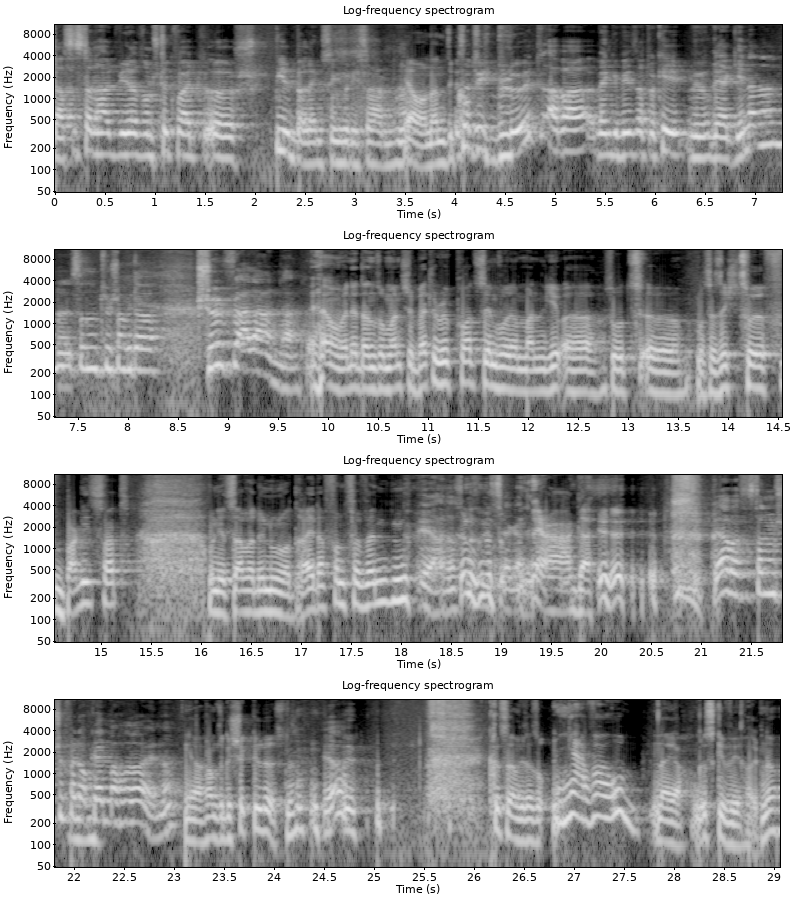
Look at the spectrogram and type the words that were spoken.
das ist dann halt wieder so ein Stück weit äh, Spielbalancing, würde ich sagen. Ne? Ja, und dann Ist guck, natürlich blöd, aber wenn GW sagt, okay, wir reagieren dann, dann ist das natürlich schon wieder Schön für alle anderen. Ja, und wenn du dann so manche Battle Reports sehen, wo man äh, so, äh, was weiß ich, zwölf Buggies hat und jetzt darf er nur noch drei davon verwenden. Ja, das ist ja geil. Ja, geil. Ja, aber es ist dann ein Stück weit auch Geldmacherei, ne? Ja, haben sie geschickt gelöst, ne? Ja. Dann wieder so, ja, warum? Naja, ist GW halt, ne?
